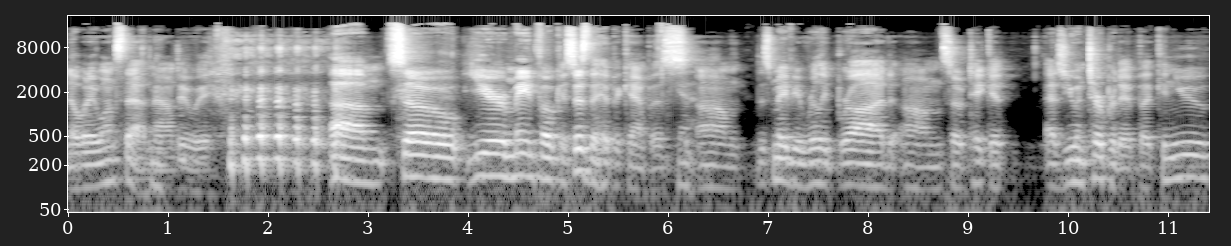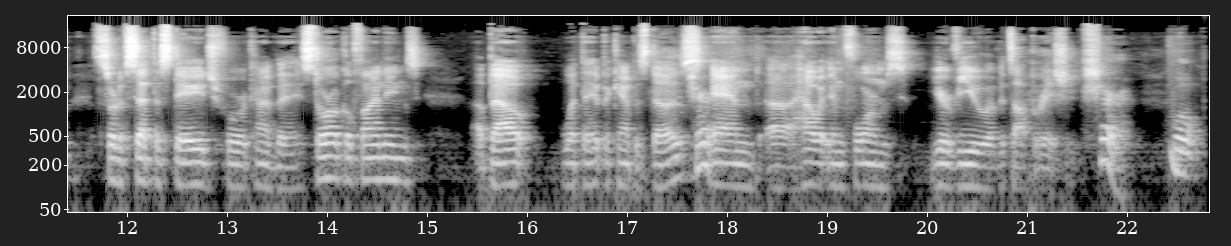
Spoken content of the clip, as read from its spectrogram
Nobody wants that now, do we? um, so your main focus is the hippocampus. Yeah. Um, this may be a really broad, um, so take it as you interpret it. But can you sort of set the stage for kind of the historical findings about what the hippocampus does Sure. and uh, how it informs your view of its operation? Sure. Well,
